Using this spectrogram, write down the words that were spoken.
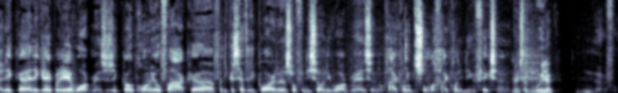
En ik, en ik repareer Walkmans. Dus ik koop gewoon heel vaak eh, van die cassette recorders of van die Sony Walkmans. En dan ga ik gewoon op de zondag ga ik gewoon die dingen fixen. Maar is dat moeilijk? Nee, valt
